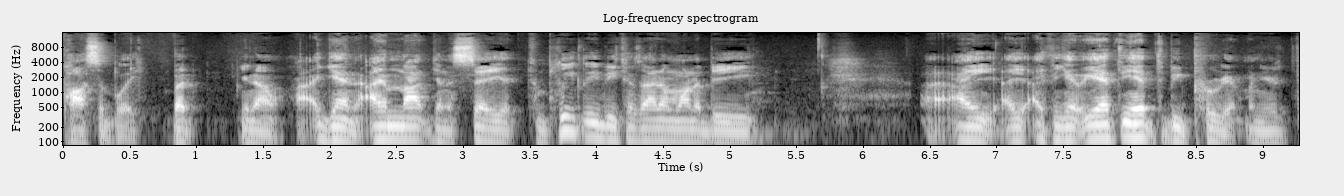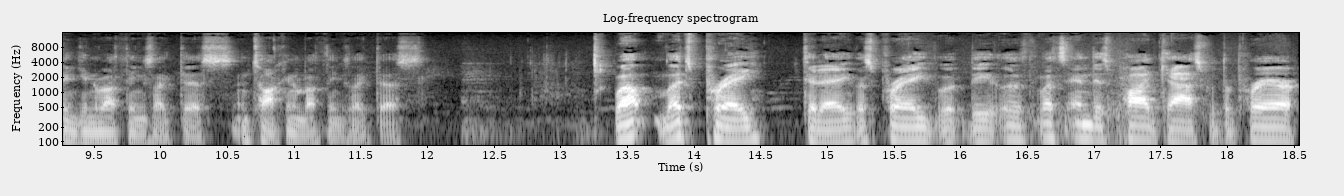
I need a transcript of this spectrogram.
Possibly But, you know, again, I'm not going to say it completely because I don't want to be. I, I, I think you have, to, you have to be prudent when you're thinking about things like this and talking about things like this. Well, let's pray today. Let's pray. Let's end this podcast with the prayer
